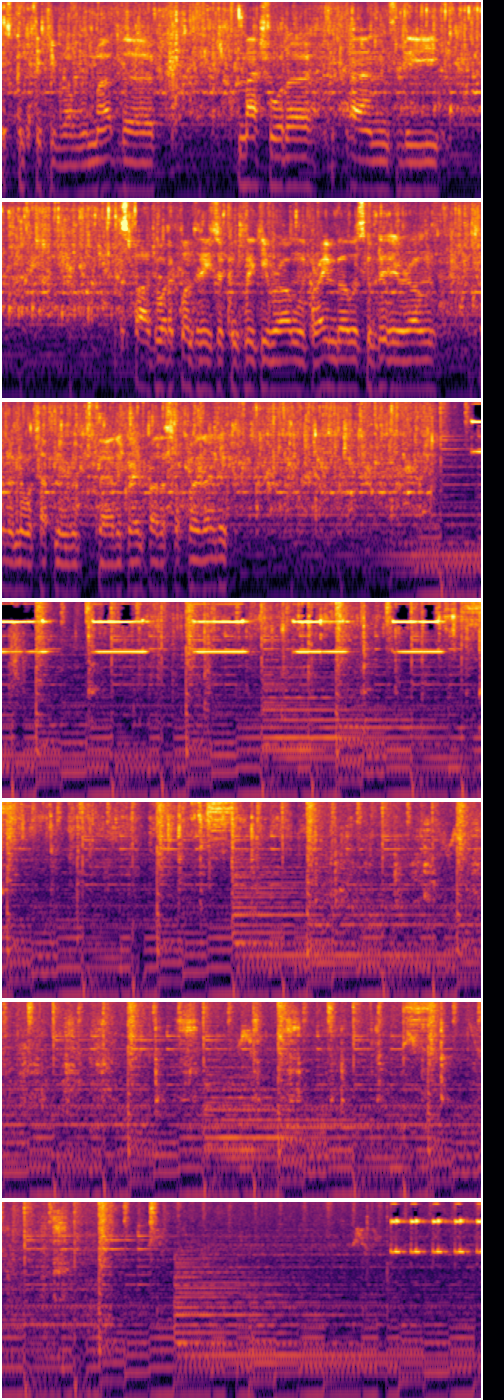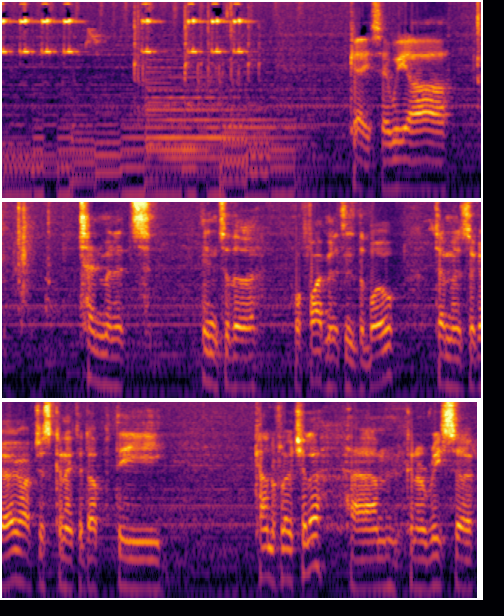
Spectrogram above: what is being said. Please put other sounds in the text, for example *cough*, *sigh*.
It's completely wrong. The mash water and the sparge water quantities are completely wrong. The grain bill was completely wrong. I don't know what's happening with uh, the Grainfather software lately. So we are 10 minutes into the, or 5 minutes into the boil. 10 minutes ago, I've just connected up the counterflow chiller. Um, going to recirc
